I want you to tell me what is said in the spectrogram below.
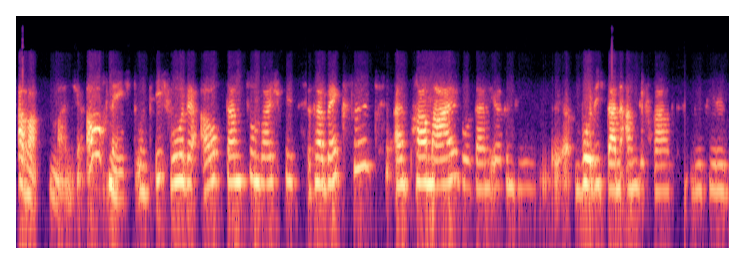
aber manche auch nicht. Und ich wurde auch dann zum Beispiel verwechselt ein paar Mal, wo dann irgendwie äh, wurde ich dann angefragt, wie viel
